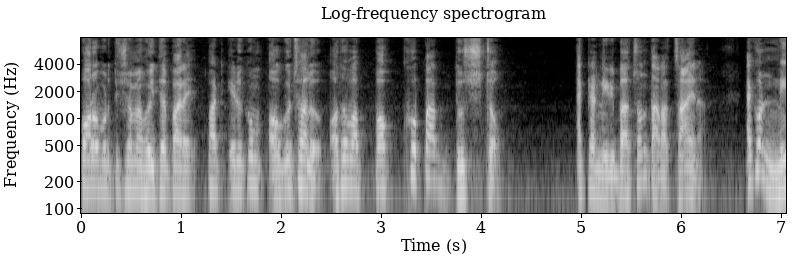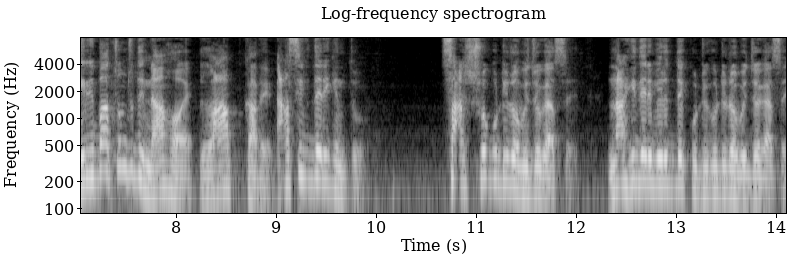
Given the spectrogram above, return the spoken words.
পরবর্তী সময় হইতে পারে। বাট এরকম অগোছালো অথবা পক্ষপাত দুষ্ট একটা নির্বাচন তারা চায় না। এখন নির্বাচন যদি না হয়, লাভ কাদের? আসিফদেরই কিন্তু। চারশো কোটির অভিযোগ আছে। নাহিদের বিরুদ্ধে কোটি কোটির অভিযোগ আছে।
